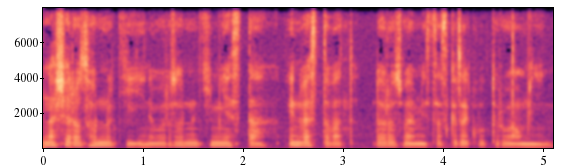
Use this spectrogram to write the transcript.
naše rozhodnutí nebo rozhodnutí města investovat do rozvoje města skrze kulturu a umění.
